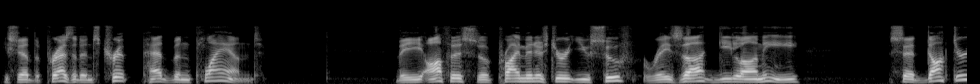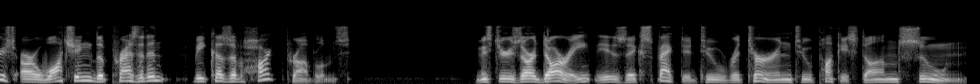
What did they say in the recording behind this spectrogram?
He said the president's trip had been planned. The office of Prime Minister Yusuf Reza Gilani said doctors are watching the president because of heart problems. Mr. Zardari is expected to return to Pakistan soon.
